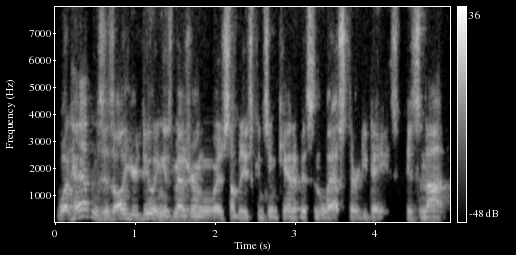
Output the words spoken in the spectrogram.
what happens is all you're doing is measuring whether somebody's consumed cannabis in the last 30 days. It's not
